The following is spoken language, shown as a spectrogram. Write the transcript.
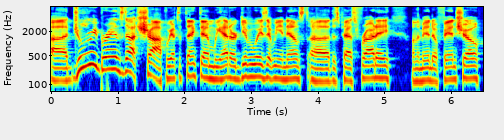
Uh, JewelryBrands.shop. We have to thank them. We had our giveaways that we announced uh, this past Friday on the Mando Fan Show.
